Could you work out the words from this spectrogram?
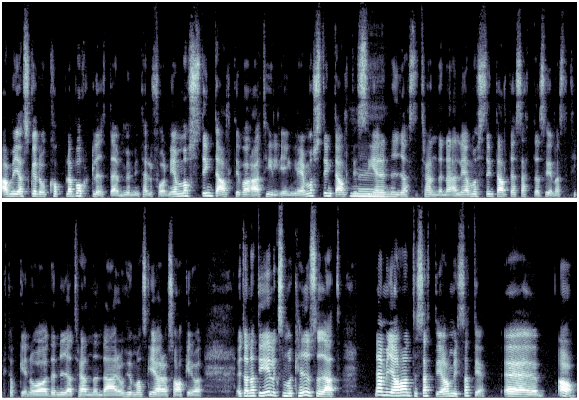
ja, men jag ska nog koppla bort lite med min telefon. Jag måste inte alltid vara tillgänglig. Jag måste inte alltid Nej. se de nyaste trenderna. Eller jag måste inte alltid ha sett den senaste TikToken och den nya trenden där och hur man ska göra saker. Och, utan att det är liksom okej att säga att nej men jag har inte sett det, jag har missat det. Eh, ja.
